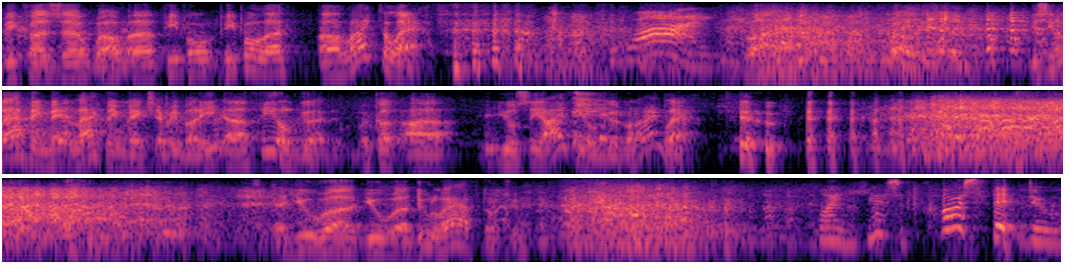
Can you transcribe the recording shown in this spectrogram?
because, uh, well, uh, people, people, uh, uh, like to laugh. Why? Why? Well, uh, you see, laughing, ma- laughing makes everybody, uh, feel good. Because, uh, you'll see, I feel good when I laugh, too. You, uh, you, uh, do laugh, don't you? Why, yes, of course they do.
